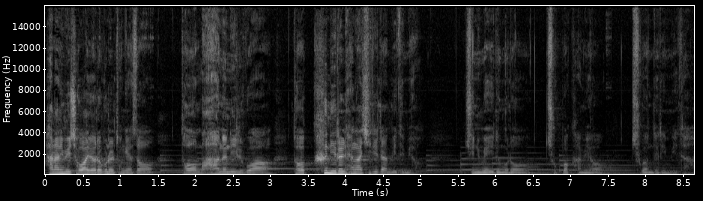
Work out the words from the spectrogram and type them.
하나님이 저와 여러분을 통해서 더 많은 일과 더 큰 일을 행하시리라 믿으며 주님의 이름으로 축복하며 축원드립니다.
